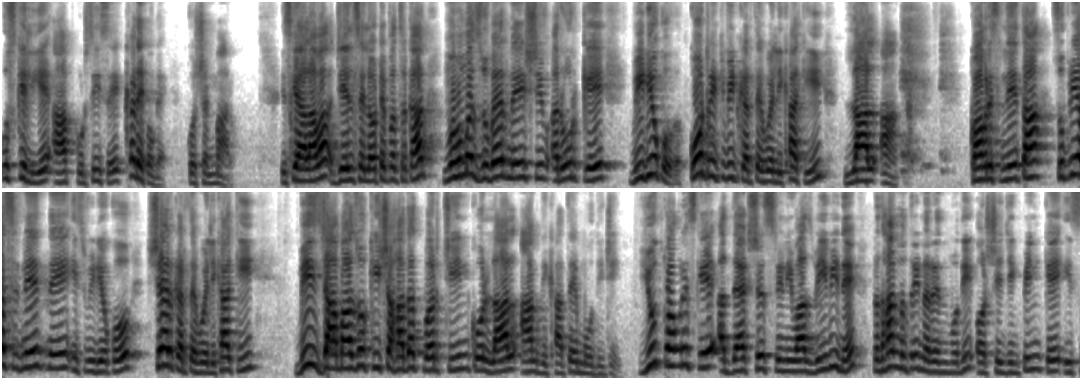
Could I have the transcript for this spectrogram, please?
उसके लिए आप कुर्सी से खड़े हो गए। क्वेश्चन मार्क इसके अलावा जेल से लौटे पत्रकार मोहम्मद जुबैर ने शिव अरूर के वीडियो को कोट रिट्वीट करते हुए लिखा कि लाल आँख। कांग्रेस नेता सुप्रिया श्रीनेत ने इस वीडियो को शेयर करते हुए लिखा कि 20 जाबाजों की शहादत पर चीन को लाल आँख दिखाते मोदी जी यूथ कांग्रेस के अध्यक्ष श्रीनिवास वीवी ने प्रधानमंत्री नरेंद्र मोदी और शी जिनपिंग के इस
